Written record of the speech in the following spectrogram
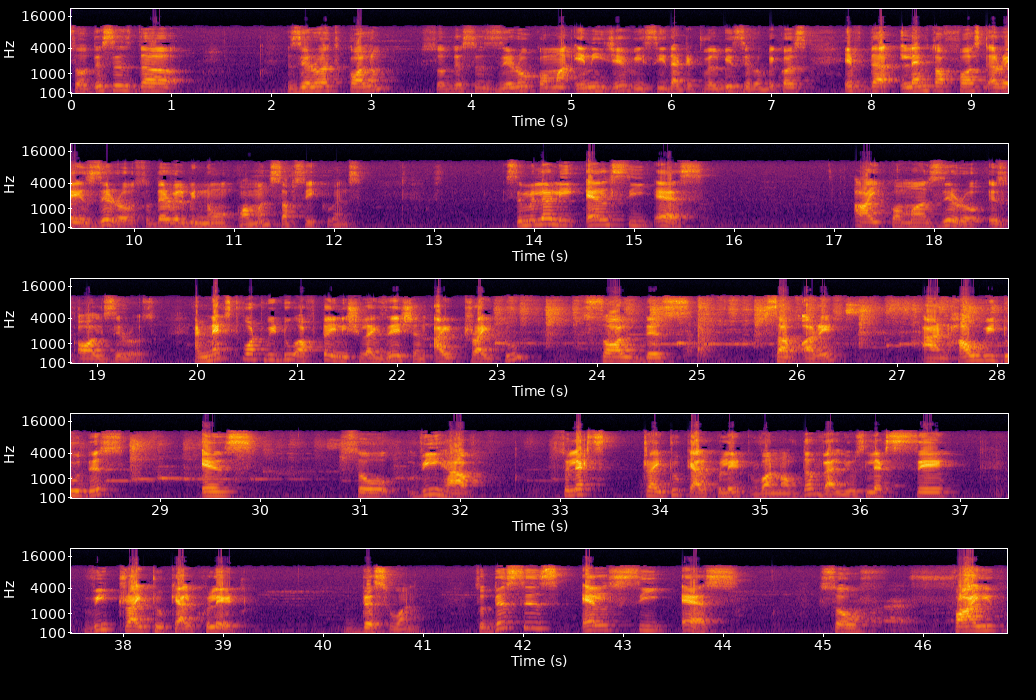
so this is the zeroth column. So this is 0 comma any j. We see that it will be 0 because if the length of first array is 0 so there will be no common subsequence. Similarly lcs i comma 0 is all zeros. And next what we do after initialization i try to solve this sub array and how we do this is so we have so let's try to calculate one of the values. Let's say we try to calculate this one. So this is LCS so 5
